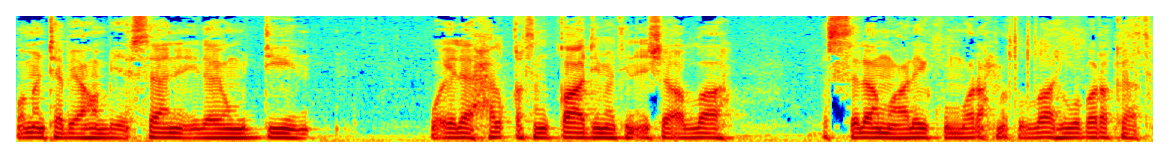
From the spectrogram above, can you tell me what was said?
ومن تبعهم بإحسان إلى يوم الدين. وإلى حلقة قادمة إن شاء الله. والسلام عليكم ورحمة الله وبركاته.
